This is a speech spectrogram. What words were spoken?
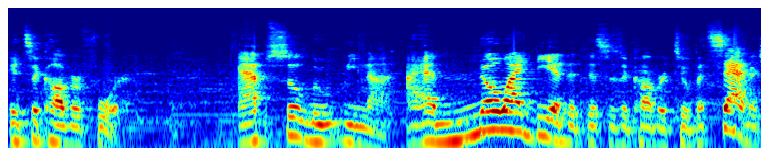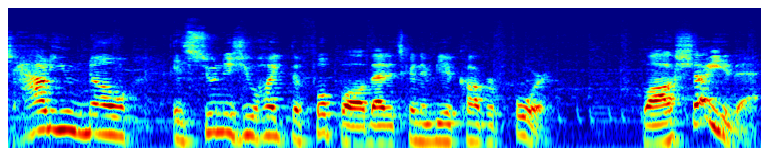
it's a cover four? Absolutely not. I have no idea that this is a cover two. But Savage, how do you know as soon as you hike the football that it's going to be a cover four? Well, I'll show you that.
